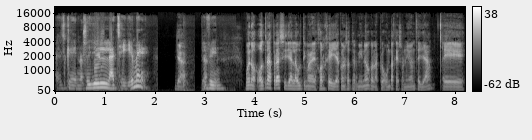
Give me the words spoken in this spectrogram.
es que no soy yo el H&M. Ya, ya. En fin. Bueno, otra frase ya, la última de Jorge, y ya con eso termino con las preguntas, que son y 11 ya. eh,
